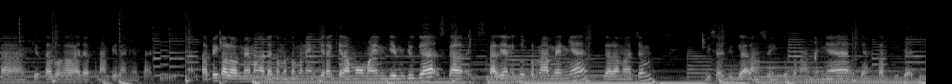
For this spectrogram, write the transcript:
uh, kita bakal ada penampilannya tadi. Nah, tapi kalau memang ada teman-teman yang kira-kira mau main game juga sekalian ikut turnamennya segala macam bisa juga langsung ikut turnamennya daftar juga di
